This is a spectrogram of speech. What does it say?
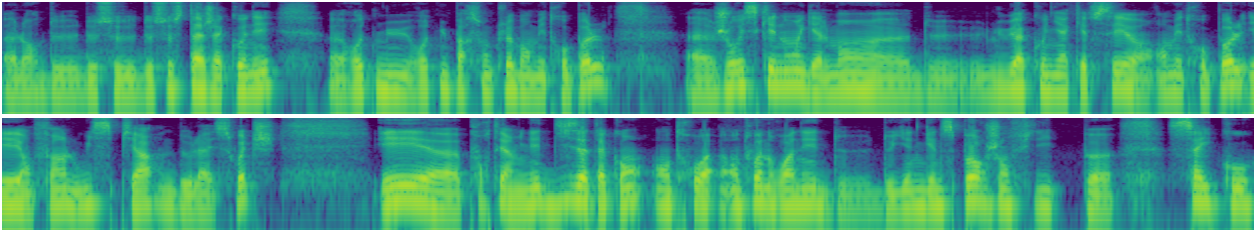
lors de, ce, stage à Coné, retenu, par son club en métropole. Euh, Joris Quenon également euh, de l'UA Cognac FC en, métropole. Et enfin Louis Pia de la Swetch. Et euh, pour terminer, 10 attaquants, Antoine Rouanet de, de Yengensport, Jean-Philippe Saiko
